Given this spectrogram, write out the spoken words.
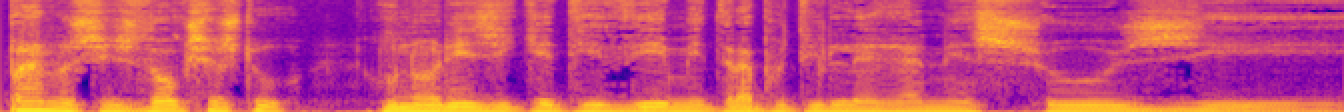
Πάνω στις δόξες του γνωρίζει και τη Δήμητρα που τη λέγανε Σούζη.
